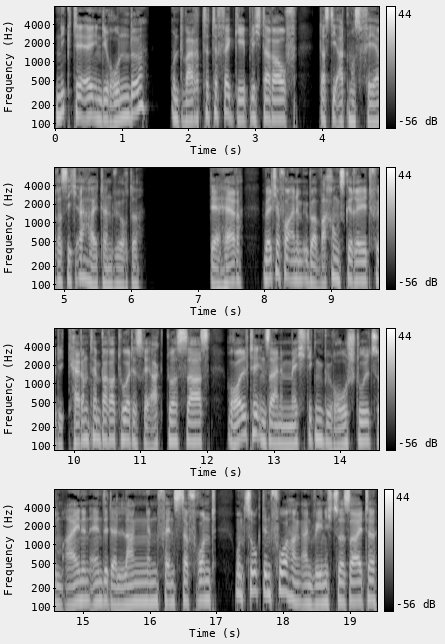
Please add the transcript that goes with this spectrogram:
nickte er in die Runde und wartete vergeblich darauf, dass die Atmosphäre sich erheitern würde. Der Herr, welcher vor einem Überwachungsgerät für die Kerntemperatur des Reaktors saß, rollte in seinem mächtigen Bürostuhl zum einen Ende der langen Fensterfront und zog den Vorhang ein wenig zur Seite,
